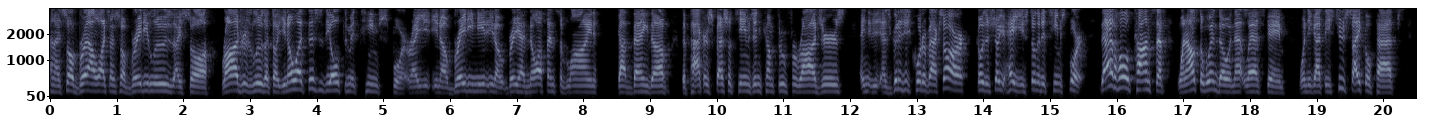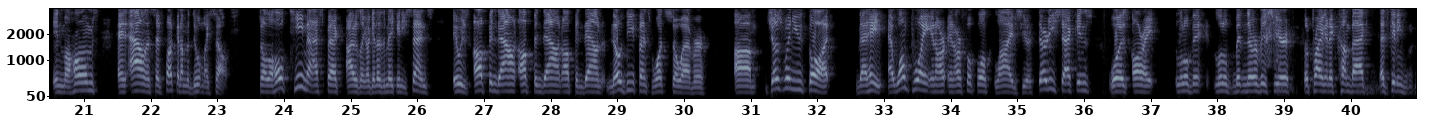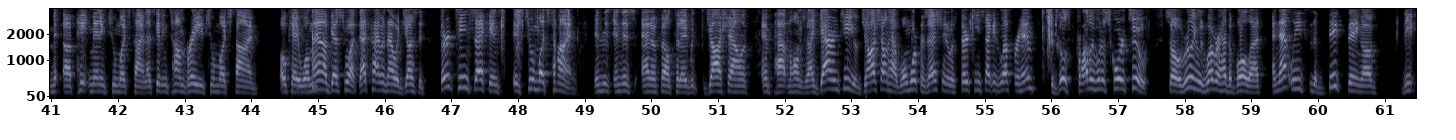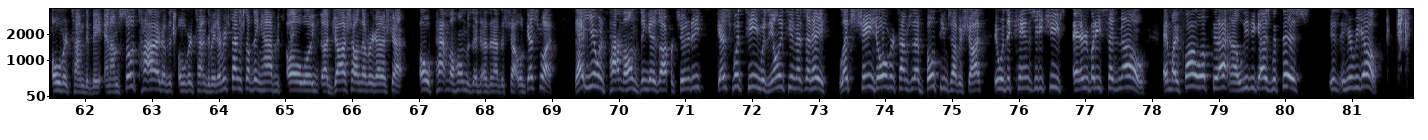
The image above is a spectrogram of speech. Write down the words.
and I saw Brady, I watched, I saw Brady lose, I saw Rodgers lose. I thought, you know what, this is the ultimate team sport, right? You, you know, Brady needed, you know, Brady had no offensive line, got banged up. The Packers special teams didn't come through for Rodgers. and as good as these quarterbacks are, goes to show you, hey, you still need a team sport. That whole concept went out the window in that last game when you got these two psychopaths in Mahomes and Allen said, fuck it, I'm gonna do it myself. So the whole team aspect, I was like, okay, doesn't make any sense. It was up and down, up and down, up and down, no defense whatsoever. Um, just when you thought that, hey, at one point in our in our football lives here, 30 seconds was all right. A little bit, a little bit nervous here. They're probably going to come back. That's giving uh, Peyton Manning too much time. That's giving Tom Brady too much time. Okay, well now guess what? That time is now adjusted. 13 seconds is too much time in this in this NFL today with Josh Allen and Pat Mahomes. And I guarantee you, if Josh Allen had one more possession with 13 seconds left for him, the Bills probably would have scored too. So really, was whoever had the ball last, and that leads to the big thing of the overtime debate. And I'm so tired of this overtime debate. Every time something happens, oh well, uh, Josh Allen never got a shot. Oh, Pat Mahomes doesn't have the shot. Well, guess what? That year when Pat Mahomes didn't get his opportunity, guess what team was the only team that said, hey, let's change overtime so that both teams have a shot? It was the Kansas City Chiefs. And everybody said no. And my follow up to that, and I'll leave you guys with this, is here we go.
